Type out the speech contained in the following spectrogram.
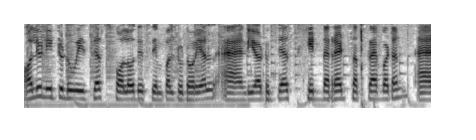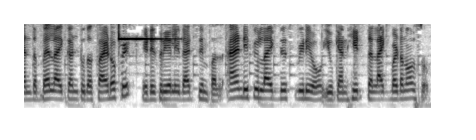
All you need to do is just follow this simple tutorial and you have to just hit the red subscribe button and the bell icon to the side of it. It is really that simple. And if you like this video you can hit the like button also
